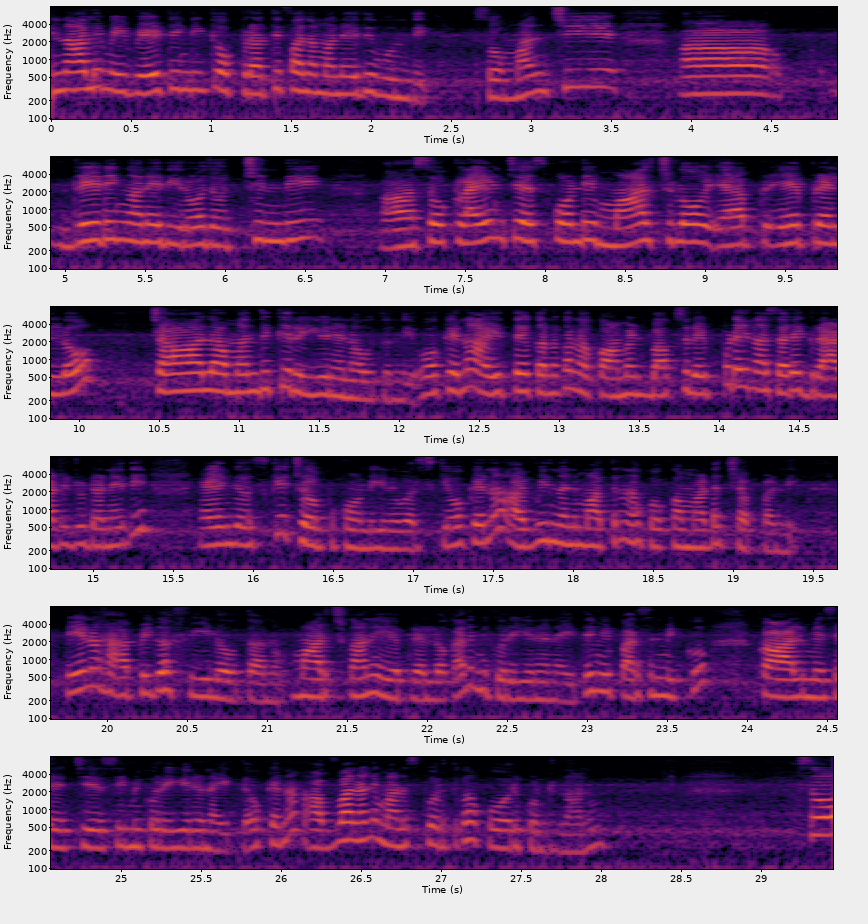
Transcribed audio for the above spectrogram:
ఇన్నాళ్ళు మీ వెయిటింగ్కి ఒక ప్రతిఫలం అనేది ఉంది. సో మంచి రీడింగ్ అనేది ఈరోజు వచ్చింది. సో క్లెయిమ్ చేసుకోండి. మార్చ్లో ఏప్రి ఏప్రిల్లో చాలా మందికి రియూనియన్ అవుతుంది. ఓకేనా? అయితే కనుక నా కామెంట్ బాక్స్లో ఎప్పుడైనా సరే గ్రాటిట్యూడ్ అనేది ఏంజల్స్కి చెప్పుకోండి యూనివర్స్కి ఓకేనా? అవిందని మాత్రం నాకు ఒక మాట చెప్పండి. నేను హ్యాపీగా ఫీల్ అవుతాను. మార్చ్ కానీ ఏప్రిల్లో కానీ మీకు రియూనియన్ అయితే మీ పర్సన్ మీకు కాల్ మెసేజ్ చేసి మీకు రియూనియన్ అయితే ఓకేనా? అవ్వాలని మనస్ఫూర్తిగా కోరుకుంటున్నాను. సో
